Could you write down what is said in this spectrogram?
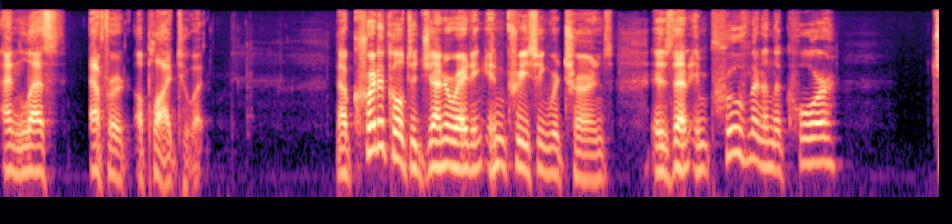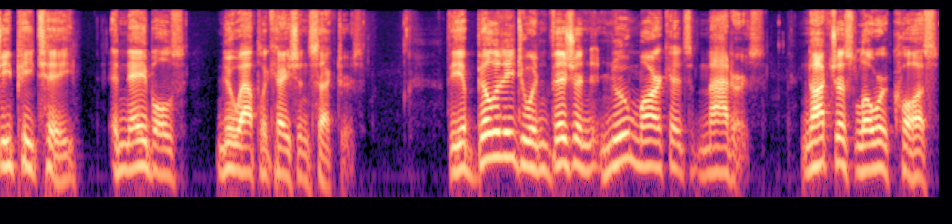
and less effort applied to it. Now, critical to generating increasing returns is that improvement in the core GPT enables new application sectors. The ability to envision new markets matters, not just lower costs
